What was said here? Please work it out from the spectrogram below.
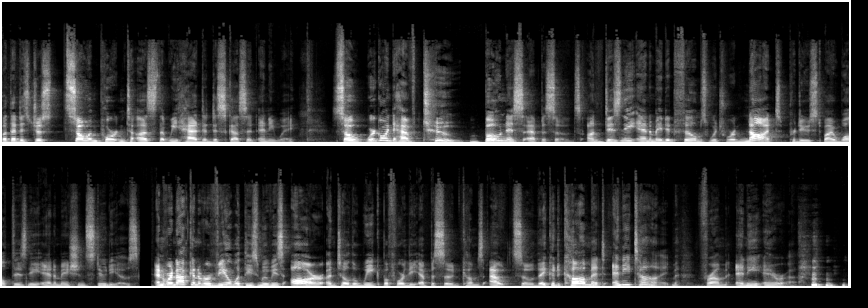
but that is just so important to us that we had to discuss it anyway. So, we're going to have two bonus episodes on Disney animated films which were not produced by Walt Disney Animation Studios. And we're not going to reveal what these movies are until the week before the episode comes out, so they could come at any time from any era.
